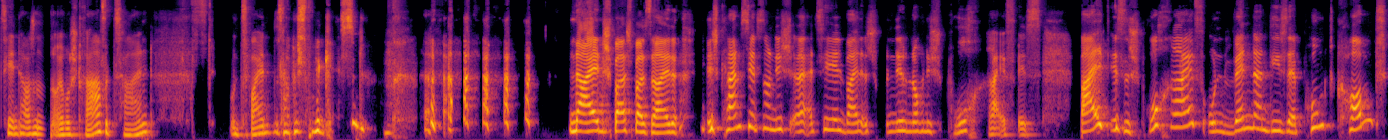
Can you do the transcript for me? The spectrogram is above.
10.000 Euro Strafe zahlen. Und zweitens habe ich vergessen. Nein, Spaß beiseite. Ich kann es jetzt noch nicht äh, erzählen, weil es noch nicht spruchreif ist. Bald ist es spruchreif und wenn dann dieser Punkt kommt,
